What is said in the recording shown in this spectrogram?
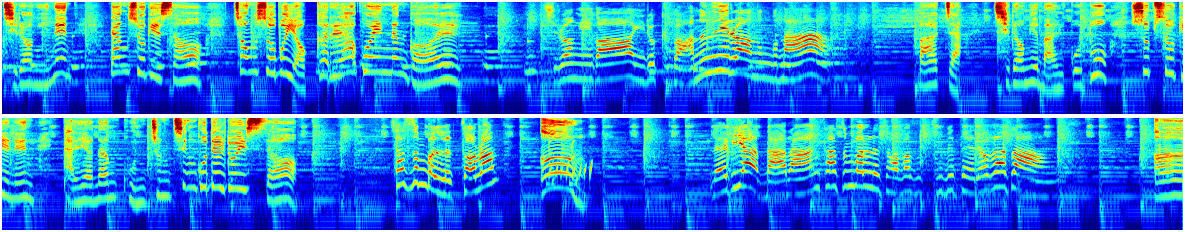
지렁이는 땅속에서 청소부 역할을 하고 있는 걸. 지렁이가 이렇게 많은 일을 하는구나. 맞아. 지렁이 말고도 숲속에는 다양한 곤충 친구들도 있어. 사슴벌레처럼? 응. 레비야, 나랑 사슴벌레 잡아서 집에 데려가자. 아,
